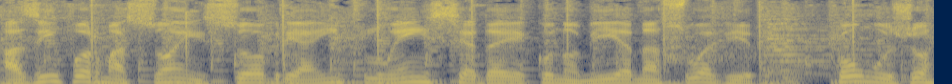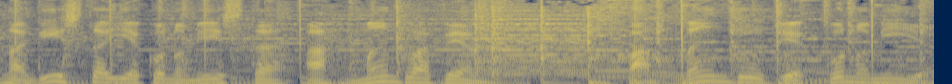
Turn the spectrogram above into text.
As informações sobre a influência da economia na sua vida, com o jornalista e economista Armando Avena. Falando de economia.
